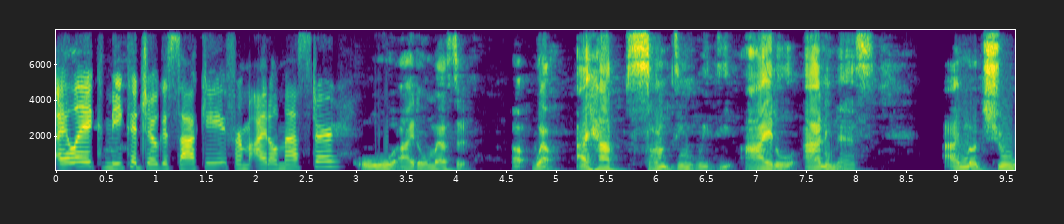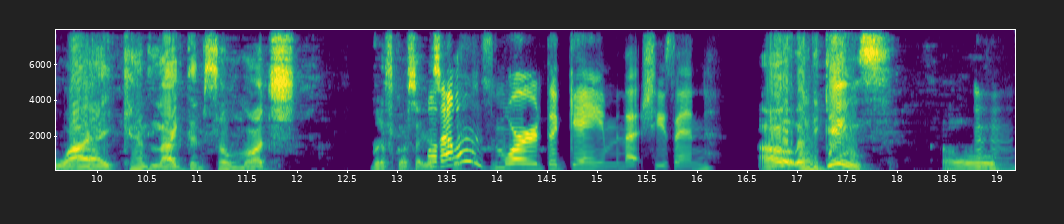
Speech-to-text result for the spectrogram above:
I like Mika Jogasaki from Idolmaster. Oh, Idolmaster. Uh, well, I have something with the idol animes. I'm not sure why I can't like them so much, but of course I Well, that one's more the game that she's in. Oh, and the games. Oh, hmm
